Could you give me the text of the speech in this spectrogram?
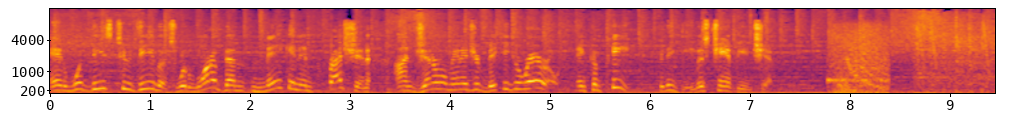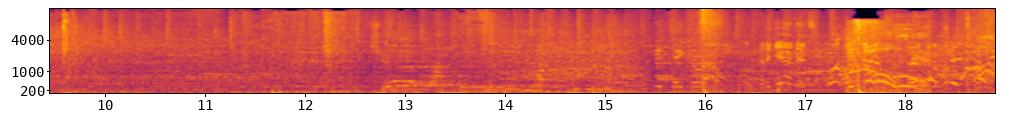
And would these two divas, would one of them make an impression on General Manager Vickie Guerrero and compete for the Divas Championship? Take her out. And again, it's, a little time.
